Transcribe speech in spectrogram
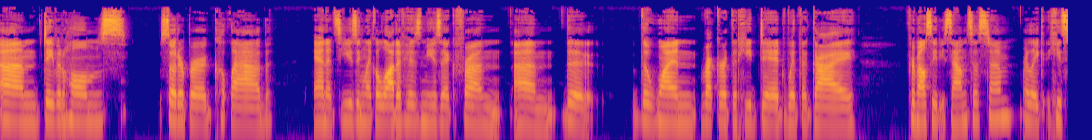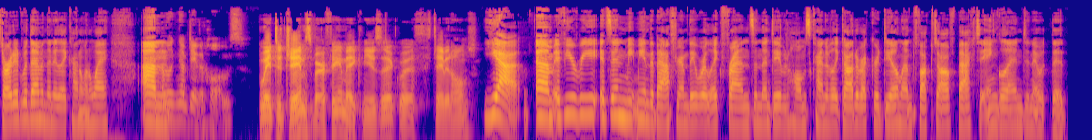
um, David Holmes Soderbergh collab, and it's using like a lot of his music from um, the the one record that he did with the guy from LCD Soundsystem, or like he started with them and then he like kind of went away. i'm Um, looking up david holmes Wait, did James Murphy make music with David Holmes? Yeah. Um, if you read, it's in Meet Me in the Bathroom. They were like friends, and then David Holmes kind of like got a record deal and then fucked off back to England, and it, it's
